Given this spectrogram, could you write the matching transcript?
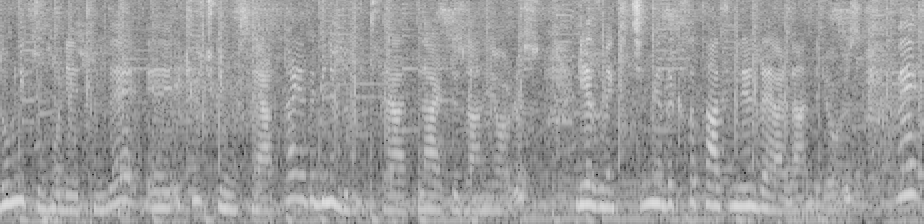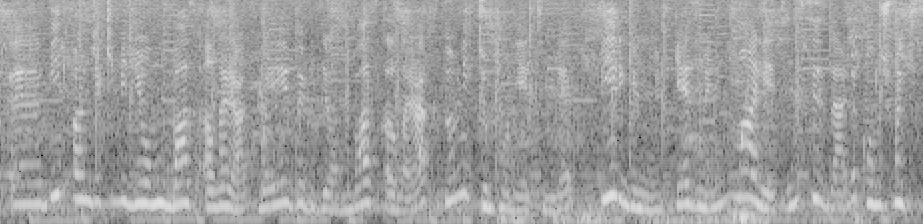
Dominik Cumhuriyeti'nde 2-3 günlük seyahatler ya da günübirlik seyahatler düzenliyoruz gezmek için ya da kısa tatilleri değerlendiriyoruz. Ve e, bir önceki videomu baz alarak, Bayebe videomu baz alarak Dominik Cumhuriyeti'nde bir günlük gezmenin maliyetini sizlerle konuşmak istiyorum.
